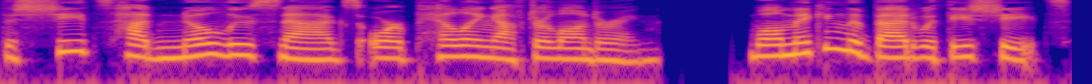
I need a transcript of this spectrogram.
the sheets had no loose snags or pilling after laundering. While making the bed with these sheets,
